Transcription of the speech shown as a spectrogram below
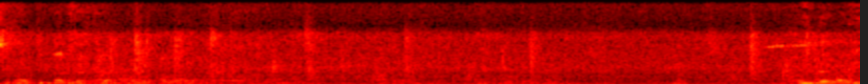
சும்மா வச்சுட்டு இந்த மாதிரி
